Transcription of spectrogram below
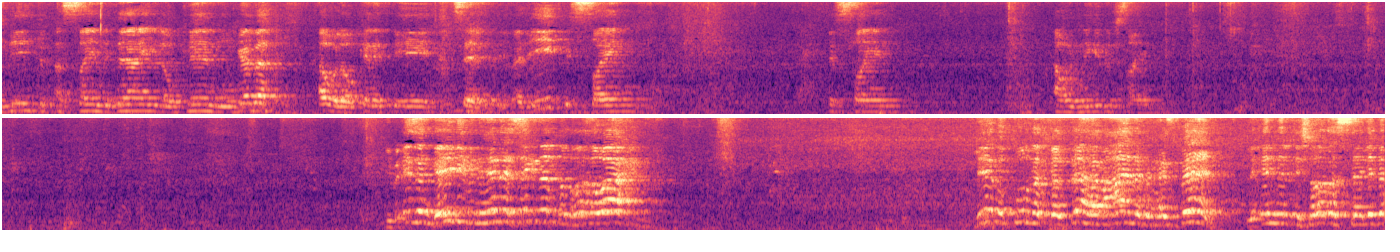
ودي تبقى ال sign بتاعي لو كان موجبة. أو لو كانت إيه سالبة. يبقى دي ال sign ال sign أو ال negative sign يبقى اذا جاي لي من هنا signal قدرها واحد. ليه يا دكتور دخلتها معانا في الحسبان؟ لأن الإشارة السالبة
